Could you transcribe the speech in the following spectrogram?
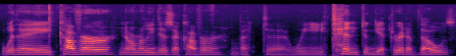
with a cover. Normally there's a cover, but uh, we tend to get rid of those.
